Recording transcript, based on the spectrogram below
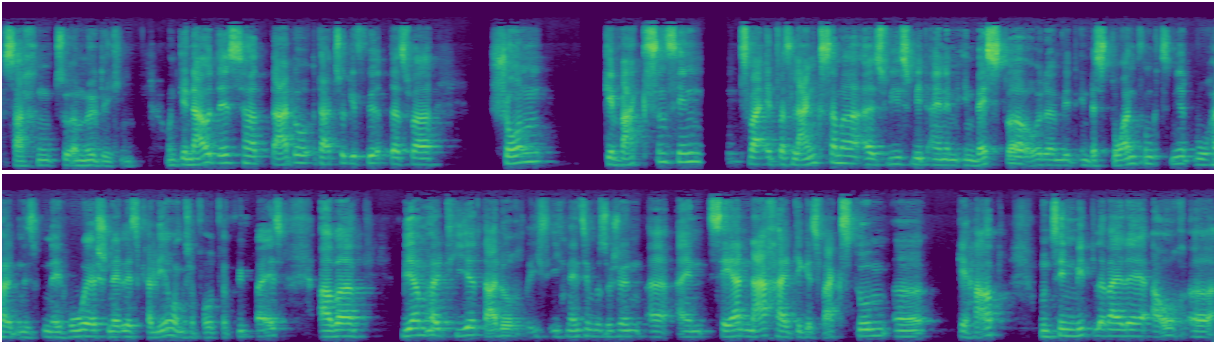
Sachen zu ermöglichen. Und genau das hat dazu geführt, dass wir schon gewachsen sind zwar etwas langsamer, als wie es mit einem Investor oder mit Investoren funktioniert, wo halt eine, eine hohe, schnelle Skalierung sofort verfügbar ist, aber wir haben halt hier dadurch, ich, ich nenne es immer so schön, äh, ein sehr nachhaltiges Wachstum äh, gehabt und sind mittlerweile auch äh,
